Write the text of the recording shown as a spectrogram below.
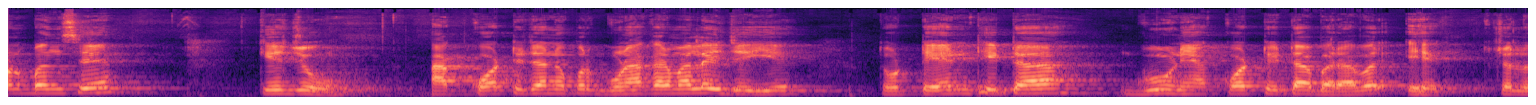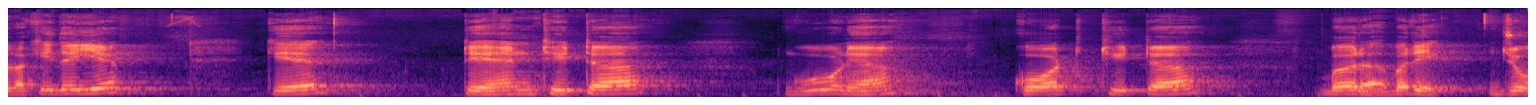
પણ બનશે કે જો આ કોટ થીટાને ઉપર ગુણાકારમાં લઈ જઈએ તો ટેન થીટા ગુણ્યા કોટ થીટા બરાબર એક. ચલો લખી દઈએ કે ટેન થીટા ગુણ્યા કોટ થીટા બરાબર એક. જો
